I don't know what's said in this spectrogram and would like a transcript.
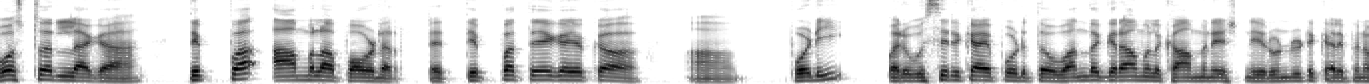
బూస్టర్ లాగా తిప్ప ఆమ్లా పౌడర్ అంటే తిప్ప తీగ యొక్క పొడి మరి ఉసిరికాయ పొడితో వంద గ్రాముల కాంబినేషన్ ఈ రెండుటి కలిపిన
